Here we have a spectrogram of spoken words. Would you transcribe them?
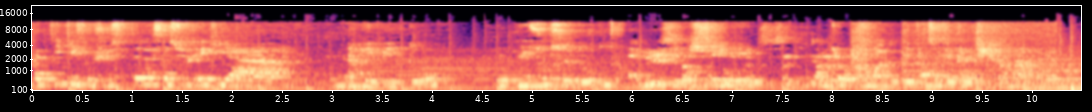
Pratique, il faut juste euh, s'assurer qu'il y a une arrivée d'eau, ou une source d'eau. Oui, c'est la source d'eau, c'est ça qui est- Quand il y aura moins de défense avec la chiffonade.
